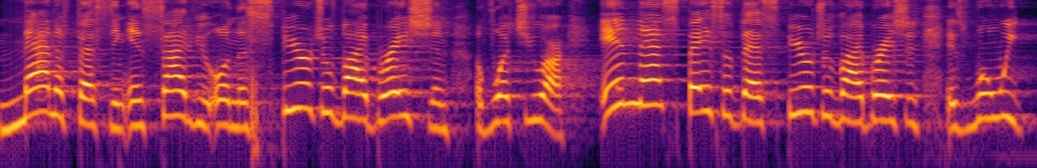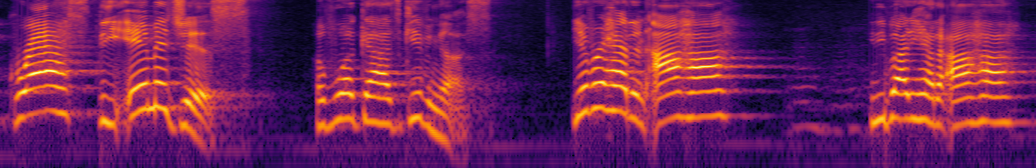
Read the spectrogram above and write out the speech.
manifesting inside of you on the spiritual vibration of what you are. In that space of that spiritual vibration is when we grasp the images of what God's giving us. You ever had an aha? Anybody had an aha?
